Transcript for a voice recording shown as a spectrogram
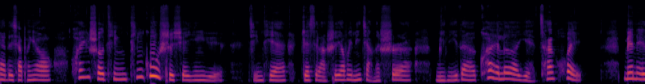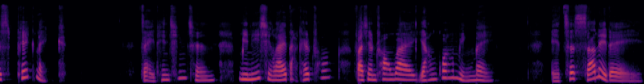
亲爱的小朋友，欢迎收听听故事学英语。今天，Jessie 老师要为你讲的是米妮的快乐野餐会 （Minnie's Picnic）。在一天清晨，米妮醒来，打开窗，发现窗外阳光明媚。It's a sunny day，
